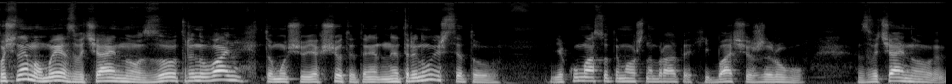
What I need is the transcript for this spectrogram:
Почнемо ми, звичайно, з тренувань, тому що якщо ти не тренуєшся, то яку масу ти можеш набрати? Хіба що жирову. Звичайно,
